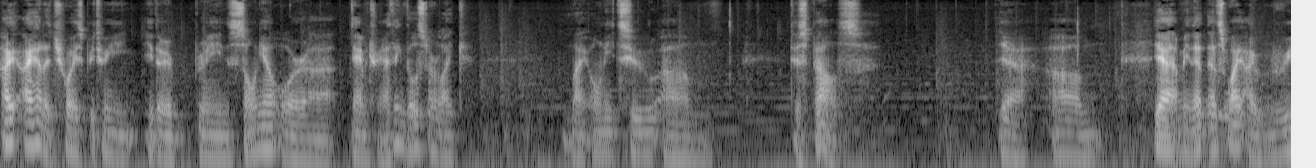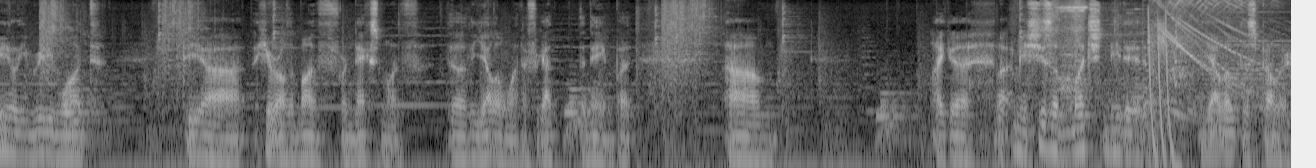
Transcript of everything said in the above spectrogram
I I had a choice between either bringing Sonia or uh, Amtrain. I think those are like my only two um, dispels. Yeah. Um, yeah. I mean that, that's why I really really want the uh, hero of the month for next month. The the yellow one. I forgot the name, but um, like a, I mean, she's a much needed yellow dispeller.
